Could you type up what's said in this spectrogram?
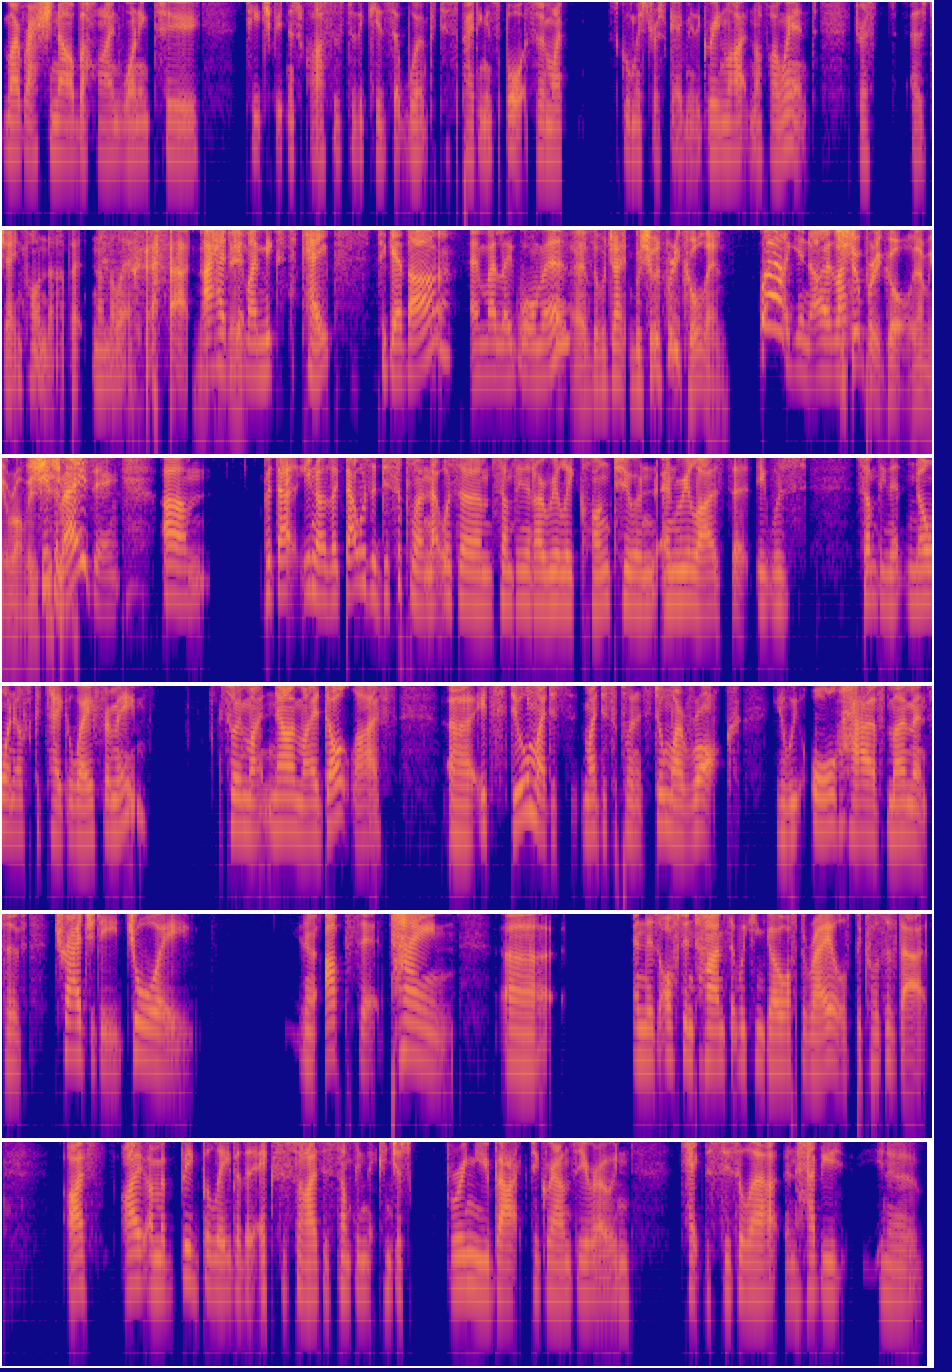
my rationale behind wanting to teach fitness classes to the kids that weren't participating in sports. So my schoolmistress gave me the green light and off I went, dressed as Jane Fonda, but nonetheless. No, I had to get my mixed tapes together and my leg warmers. Uh, but Jane- but she was pretty cool then. well, you know, like she's still pretty cool. Don't get me wrong. she's still- amazing. Um, but that you know, like that was a discipline. That was um, something that I really clung to and, and realized that it was something that no one else could take away from me. So in my now in my adult life, uh, it's still my dis- my discipline. It's still my rock. You know, we all have moments of tragedy, joy, you know, upset, pain, uh, and there's often times that we can go off the rails because of that. I've, I, I'm a big believer that exercise is something that can just bring you back to ground zero and take the sizzle out and have you in a,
